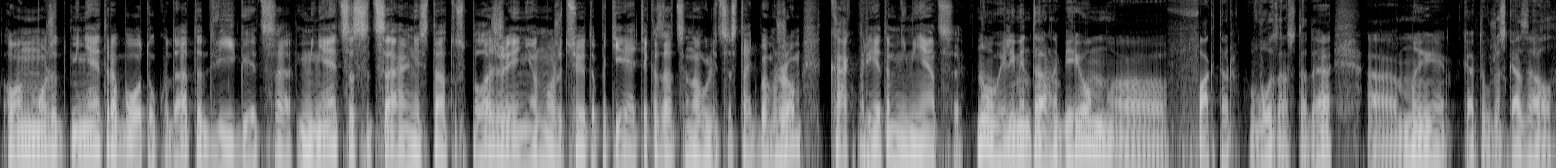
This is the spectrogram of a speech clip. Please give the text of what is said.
он может менять работу, куда-то двигается, меняется социальный статус, положение, он может все это потерять, оказаться на улице, стать бомжом, как при этом не меняться? Ну, элементарно берем э, фактор возраста, да, э, мы, как ты уже сказал,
